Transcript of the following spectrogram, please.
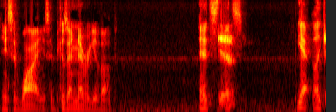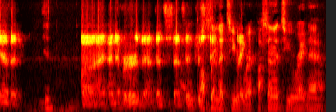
And he said, "Why?" And he said, "Because I never give up." And it's Yeah. it's yeah, like Yeah, that. It- Uh, I, I never heard that. That's that's interesting. I'll send that to you. Like, right, I'll send it to you right now.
